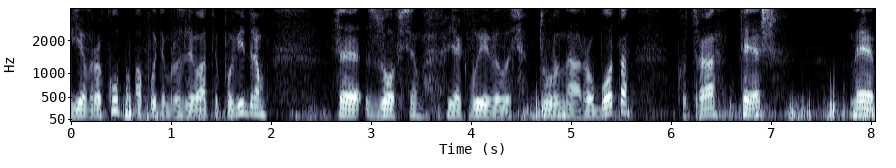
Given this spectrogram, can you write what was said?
Єврокуб, а потім розливати по відрам, це зовсім, як виявилось, дурна робота, котра теж не,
